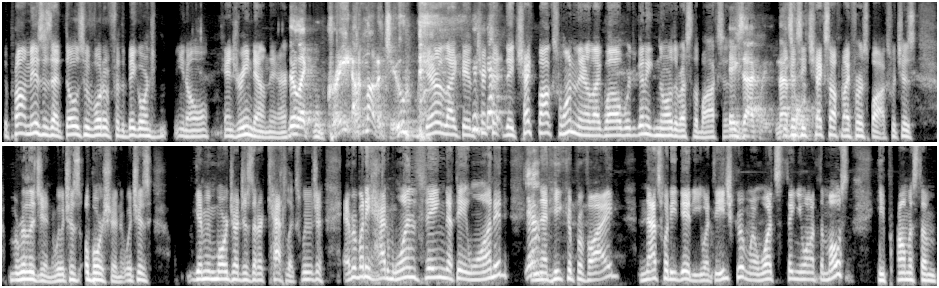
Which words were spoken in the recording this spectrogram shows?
the problem is, is that those who voted for the big orange, you know, tangerine down there, They're like, well, great. I'm not a Jew. they're like they check that they check box one and they're like, well, we're going to ignore the rest of the boxes Exactly. Because he checks off my first box, which is religion, which is abortion, which is giving more judges that are Catholics. Which everybody had one thing that they wanted Yeah. and that he could provide, and that's what he did. He went to each group and went, "What's the thing you want the most?" He promised them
